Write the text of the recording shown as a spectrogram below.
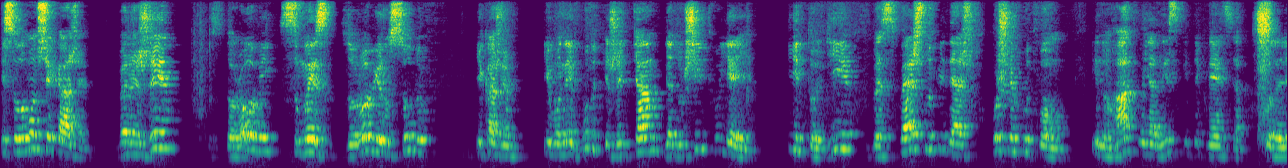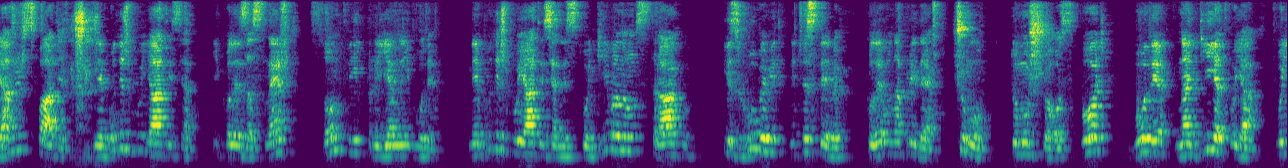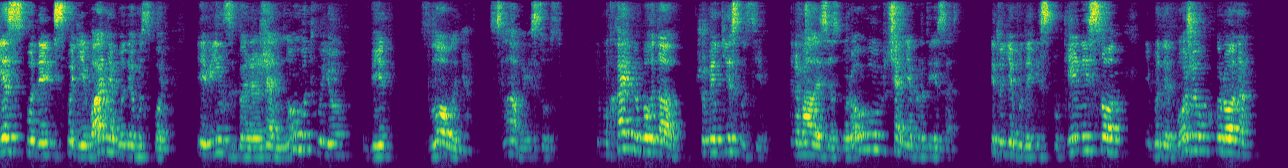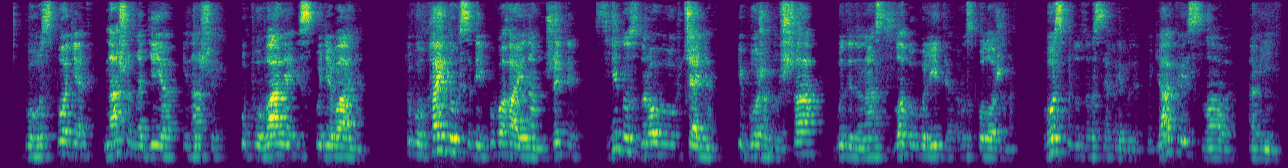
І Соломон ще каже: бережи здоровий смисл, здоровий розсудок, і каже, і вони будуть життям для душі твоєї. І тоді безпечно підеш по шляху твому, і нога твоя не спітикнеться. Коли ляжеш спати, не будеш боятися, і коли заснеш, сон твій приємний буде. Не будеш боятися несподіваного страху і згуби від нечестивих, коли вона прийде. Чому? Тому що Господь буде надія твоя, твоє сподівання буде Господь, і Він збереже ногу твою від зловлення. Слава Ісусу! Тому хай би Бог дав, щоб ми в дійсності трималися здорового вчення, брати і сестри. І тоді буде і спокійний сон, і буде Божа охорона, бо Господь є наша надія і наше уповання і сподівання. Тому хай Дух Святий допомагає нам жити згідно здорового вчення, і Божа душа буде до нас благоволіти, розположена. Господу за все хай буде подяка і слава. Амінь.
